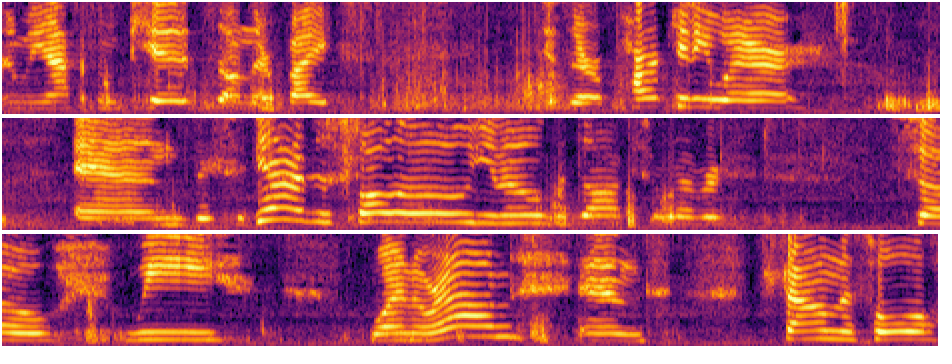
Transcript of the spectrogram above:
and we asked some kids on their bikes is there a park anywhere? And they said, yeah, just follow, you know, the docks or whatever. So we went around and found this whole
